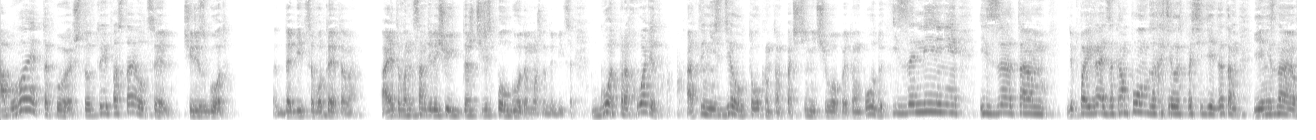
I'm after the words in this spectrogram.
А бывает такое, что ты поставил цель через год добиться вот этого, а этого на самом деле еще и даже через полгода можно добиться. Год проходит, а ты не сделал толком там почти ничего по этому поводу из-за лени, из-за там поиграть за компом захотелось посидеть, да, там, я не знаю,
